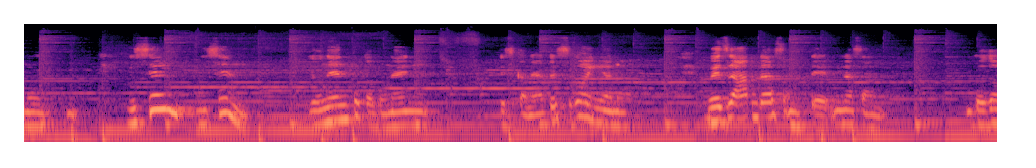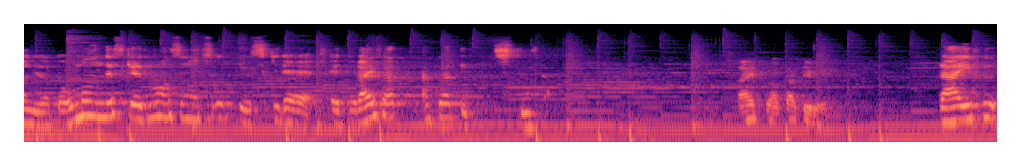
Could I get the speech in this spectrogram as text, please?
もう2000 2004年とか5年ですかね。私すごいあのウェズ・アンダーソンって皆さんご存知だと思うんですけれどもそのすごく好きで、えーと、ライフアクアティブ知ってますか？ライフアクアティブライフ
